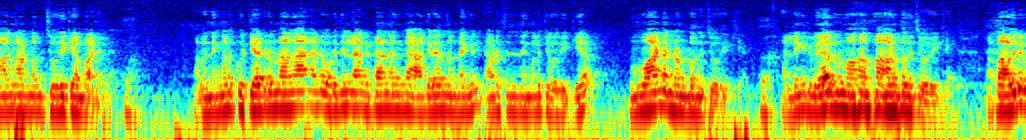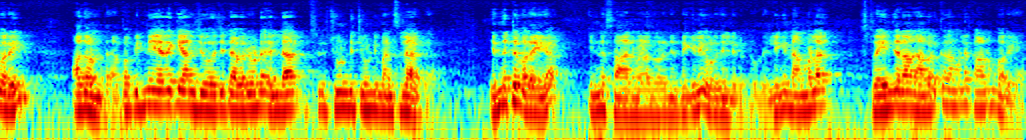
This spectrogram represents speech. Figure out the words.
മാങ്ങ ഉണ്ടെന്ന് ചോദിക്കാൻ പാടില്ല. അപ്പം നിങ്ങൾ കുറ്റിയാട്ടൂർ മാങ്ങ ഒറിജിനൽ കിട്ടാൻ നിങ്ങൾക്ക് ആഗ്രഹം എന്നുണ്ടെങ്കിൽ അവിടെ ചെന്ന് നിങ്ങൾ ചോദിക്കുക മൂവാണ്ടെണ്ണം ഉണ്ടോ എന്ന് ചോദിക്കുക അല്ലെങ്കിൽ വേറൊരു മാ മാ എന്ന് ചോദിക്കുക. അപ്പൊ അവർ പറയും അതുണ്ട്. അപ്പൊ പിന്നെ ഏതൊക്കെയാണെന്ന് ചോദിച്ചിട്ട് അവരോട് എല്ലാം ചൂണ്ടി ചൂണ്ടി മനസ്സിലാക്കുക. എന്നിട്ട് പറയുക ഇന്ന സാധനം വേണമെന്ന് പറഞ്ഞിട്ടുണ്ടെങ്കിൽ ഒറിജിനൽ കിട്ടുള്ളൂ. ഇല്ലെങ്കിൽ നമ്മൾ സ്ട്രേഞ്ചറാണ് അവർക്ക് നമ്മളെ കാണുമ്പോൾ അറിയാം.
